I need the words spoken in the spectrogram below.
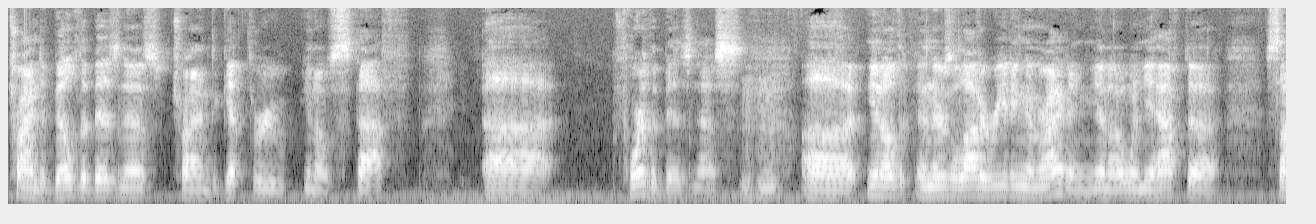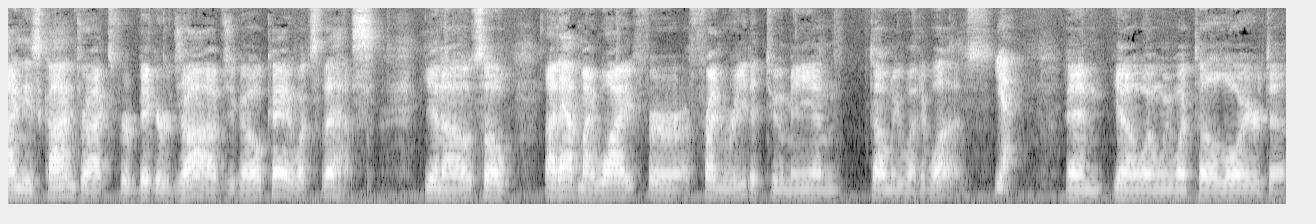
trying to build the business, trying to get through, you know, stuff uh, for the business. Uh, you know, and there's a lot of reading and writing. You know, when you have to sign these contracts for bigger jobs, you go, okay, what's this? You know, so I'd have my wife or a friend read it to me and tell me what it was. Yeah. And, you know, when we went to a lawyer to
